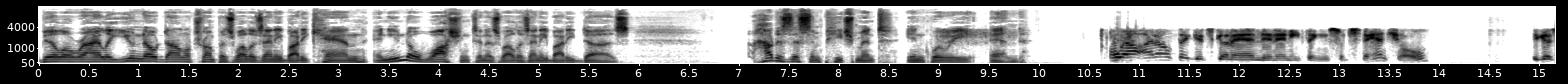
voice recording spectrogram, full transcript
Bill O'Reilly, you know Donald Trump as well as anybody can, and you know Washington as well as anybody does. How does this impeachment inquiry end? Well, I don't think it's going to end in anything substantial because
